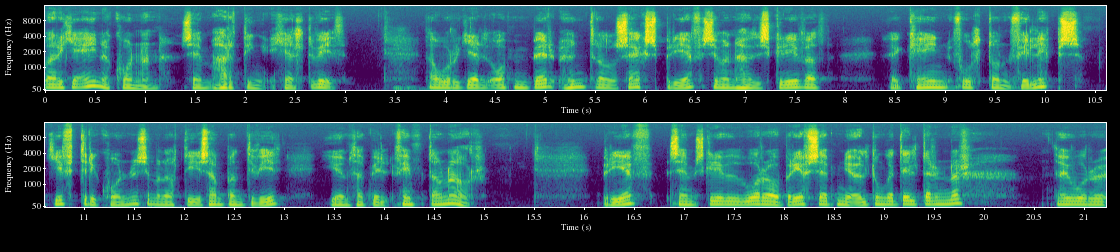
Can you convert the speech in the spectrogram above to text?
var ekki eina konan sem Harding helt við. Þá voru gerð ofnber 106 bref sem hann hafði skrifað eh, Kane Fulton Phillips, giftri konu sem hann átti í sambandi við í um það byrj 15 ár. Bréf sem skrifuð voru á bréfsefni öldungadeildarinnar, þau voru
